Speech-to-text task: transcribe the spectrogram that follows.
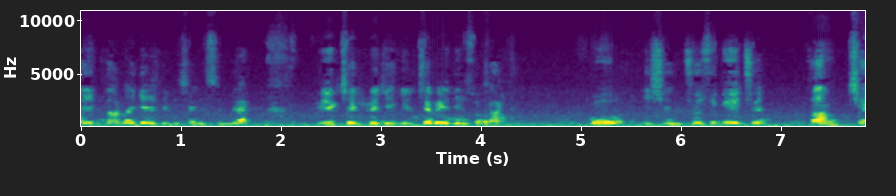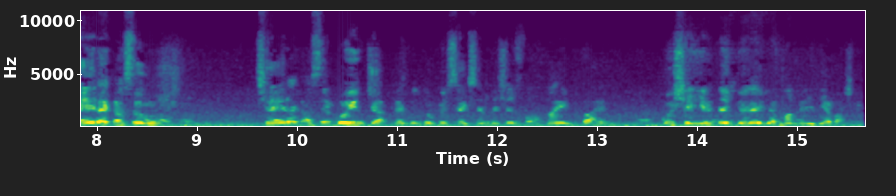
kayıklarda gezdik içerisinde. Büyükçekmece ilçe belediyesi olarak bu işin çözümü için tam çeyrek asır uğraştı. Çeyrek asır boyunca ve 1985'in sonundan itibaren bu şehirde görev yapan belediye başkanı.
